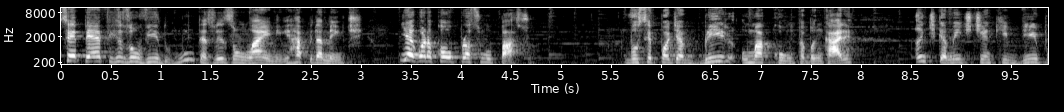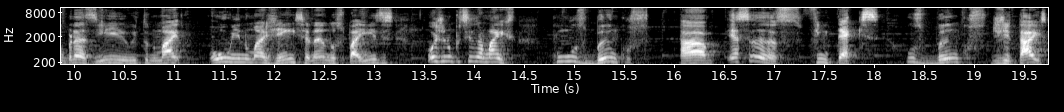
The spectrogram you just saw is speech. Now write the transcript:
CPF resolvido, muitas vezes online e rapidamente. E agora qual o próximo passo? Você pode abrir uma conta bancária. Antigamente tinha que vir para o Brasil e tudo mais, ou ir numa agência né, nos países. Hoje não precisa mais. Com os bancos, tá? essas fintechs, os bancos digitais,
